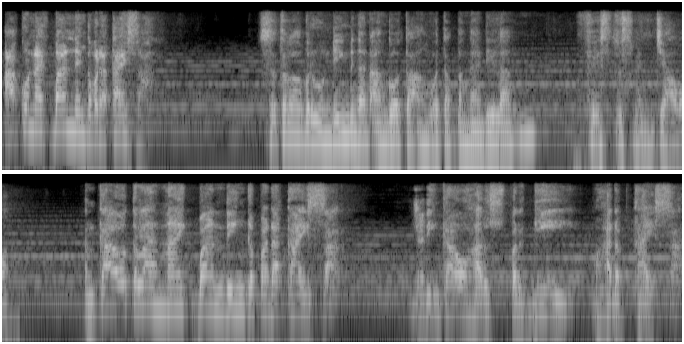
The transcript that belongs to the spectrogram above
Aku naik banding kepada Kaisar. Setelah berunding dengan anggota-anggota pengadilan, Festus menjawab, Engkau telah naik banding kepada Kaisar. Jadi engkau harus pergi menghadap Kaisar.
